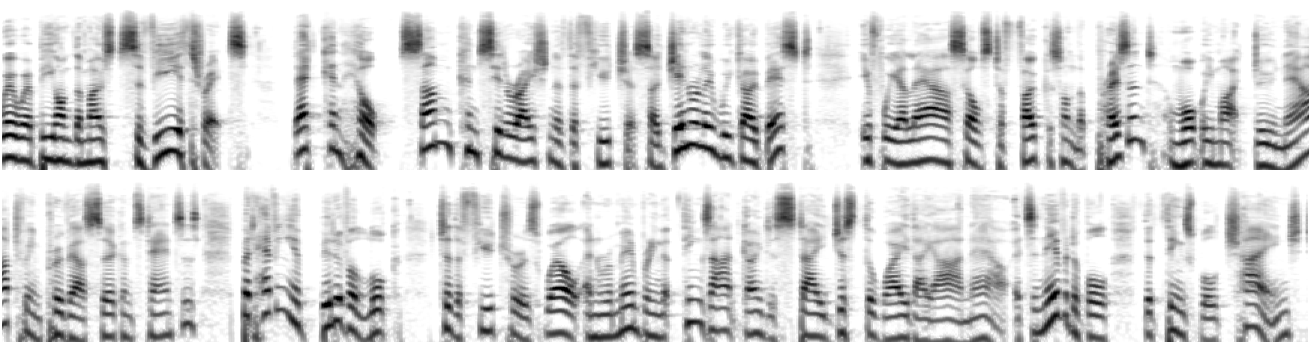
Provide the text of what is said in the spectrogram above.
where we're beyond the most severe threats, that can help some consideration of the future. So, generally, we go best if we allow ourselves to focus on the present and what we might do now to improve our circumstances, but having a bit of a look to the future as well and remembering that things aren't going to stay just the way they are now. It's inevitable that things will change,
